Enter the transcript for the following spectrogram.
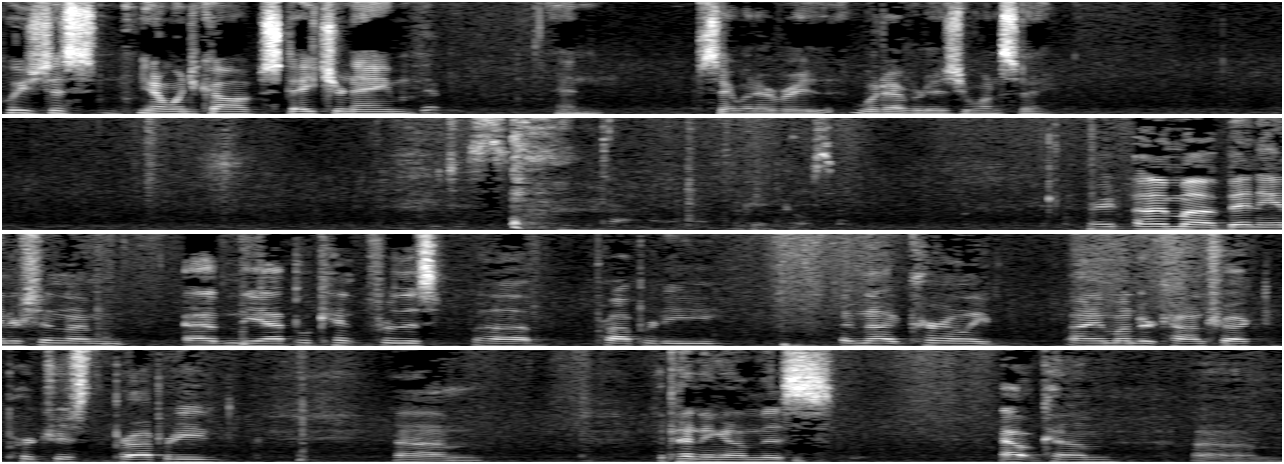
Please just, you know, when you come up, state your name and say whatever whatever it is you want to say. Great. I'm uh, Ben Anderson. I'm, I'm the applicant for this uh, property. I'm not currently. I am under contract to purchase the property. Um, depending on this outcome, um,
